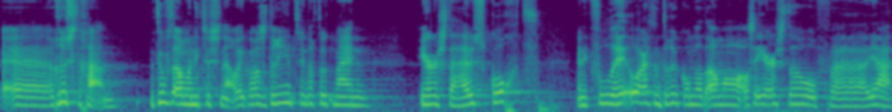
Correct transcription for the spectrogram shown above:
Eh, rustig aan. Het hoeft allemaal niet zo snel. Ik was 23 toen ik mijn eerste huis kocht. En ik voelde heel erg de druk om dat allemaal als eerste. Of eh, ja,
